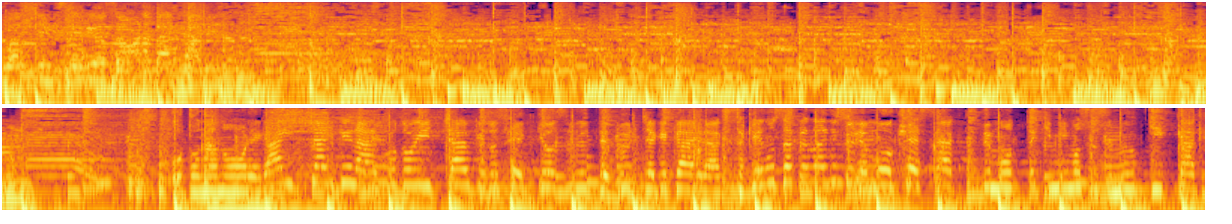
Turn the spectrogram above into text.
壊してみせるよそんな人の俺が言っちゃいけないこと言っちゃうけど説教するってぶっちゃけ快楽酒の魚にすりゃもう傑作でもって君も進むきっかけ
